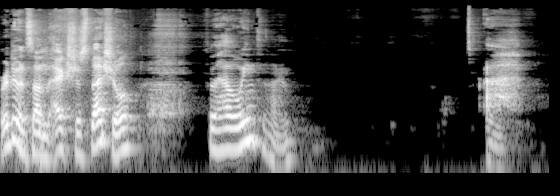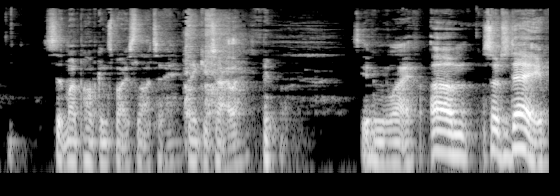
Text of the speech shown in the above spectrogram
We're doing something extra special for the Halloween time. Ah, sip my pumpkin spice latte. Thank you, Tyler. it's giving me life. Um, so today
